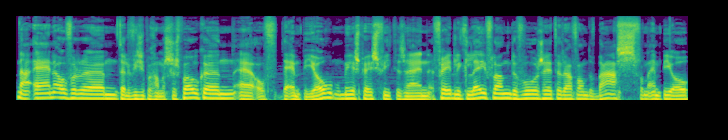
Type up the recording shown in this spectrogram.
Nou, en over ehm, televisieprogramma's gesproken, of de NPO om meer specifiek te zijn. Frederik Leeflang, de voorzitter daarvan, de baas van NPO,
